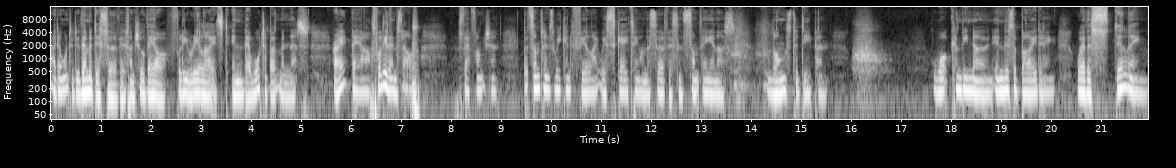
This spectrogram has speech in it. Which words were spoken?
I don't want to do them a disservice. I'm sure they are fully realized in their water boatmanness, right? They are fully themselves. It's their function. But sometimes we can feel like we're skating on the surface and something in us longs to deepen what can be known in this abiding, where the stilling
